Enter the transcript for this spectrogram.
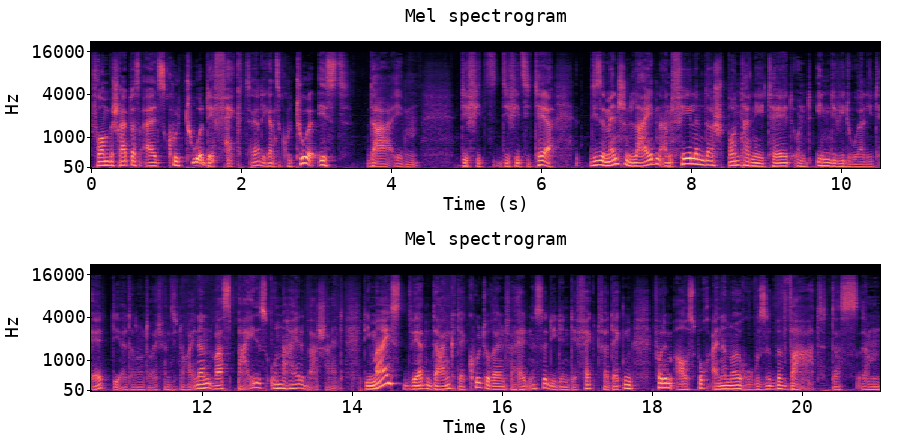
Fromm beschreibt das als Kulturdefekt. Ja, die ganze Kultur ist da eben defizitär. Diese Menschen leiden an fehlender Spontaneität und Individualität, die Eltern unter euch werden sich noch erinnern, was beides unheilbar scheint. Die meisten werden dank der kulturellen Verhältnisse, die den Defekt verdecken, vor dem Ausbruch einer Neurose bewahrt. Das ähm,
